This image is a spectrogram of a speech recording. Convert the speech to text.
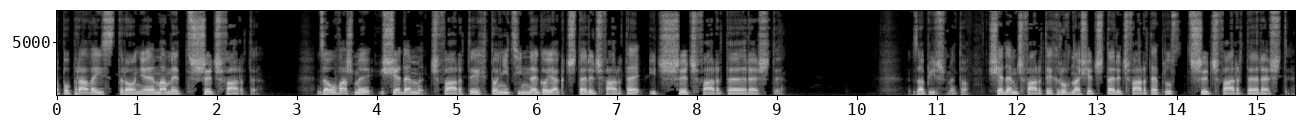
A po prawej stronie mamy 3 czwarte. Zauważmy, 7 czwartych to nic innego jak 4 czwarte i 3 czwarte reszty. Zapiszmy to. 7 czwartych równa się 4 czwarte plus 3 czwarte reszty.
